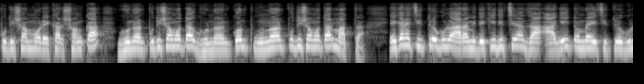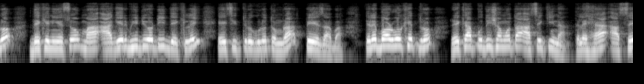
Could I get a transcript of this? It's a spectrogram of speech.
পুঁতিসাম্য রেখার সংখ্যা ঘূর্ণয়ন পুঁতিসমতা ঘূর্ণয়ন কোণ ঘূর্ণয়ন পুঁতিসমতার মাত্রা। এখানে চিত্রগুলো আর আমি দেখিয়ে দিচ্ছি না, যা আগেই তোমরা এই চিত্রগুলো দেখে নিয়েছো মা আগের ভিডিওটি দেখলেই এই চিত্রগুলো তোমরা পেয়ে যাবা। তাহলে বর্গক্ষেত্র, রেখা পুঁতিসমতা আছে কি না? তাহলে হ্যাঁ আছে।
